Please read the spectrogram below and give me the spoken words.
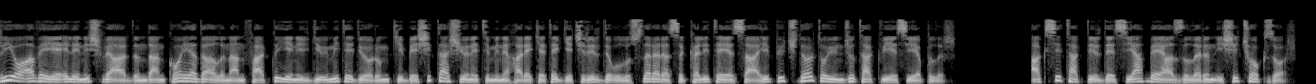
Rio Ave'ye eleniş ve ardından Konya'da alınan farklı yenilgi ümit ediyorum ki Beşiktaş yönetimini harekete geçirir de uluslararası kaliteye sahip 3-4 oyuncu takviyesi yapılır. Aksi takdirde siyah beyazlıların işi çok zor.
